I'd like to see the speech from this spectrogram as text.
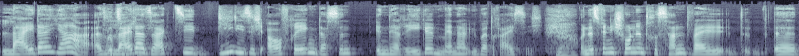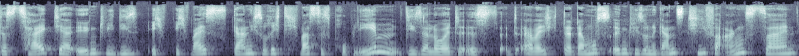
Leider ja. Also leider sagt sie, die, die sich aufregen, das sind in der Regel Männer über 30. Ja. Und das finde ich schon interessant, weil äh, das zeigt ja irgendwie, die, ich, ich weiß gar nicht so richtig, was das Problem dieser Leute ist. Aber ich, da, da muss irgendwie so eine ganz tiefe Angst sein,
